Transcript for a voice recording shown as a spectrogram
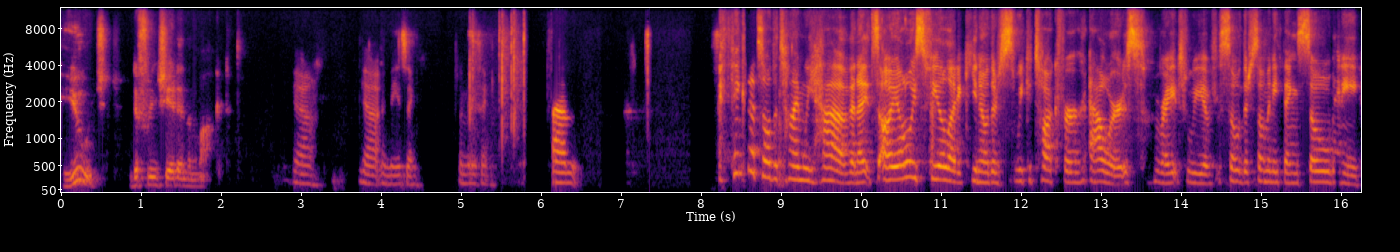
huge differentiator in the market. Yeah, yeah, amazing, amazing. Um, I think that's all the time we have. And it's, I always feel like, you know, there's, we could talk for hours, right? We have so, there's so many things, so many,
